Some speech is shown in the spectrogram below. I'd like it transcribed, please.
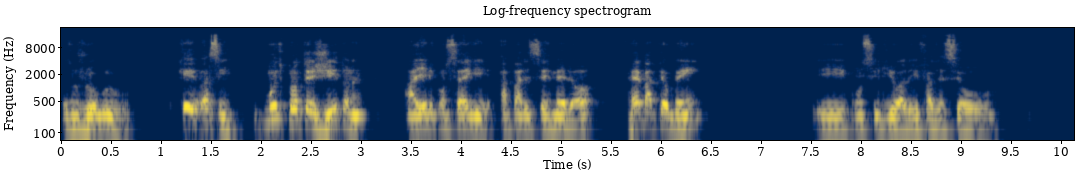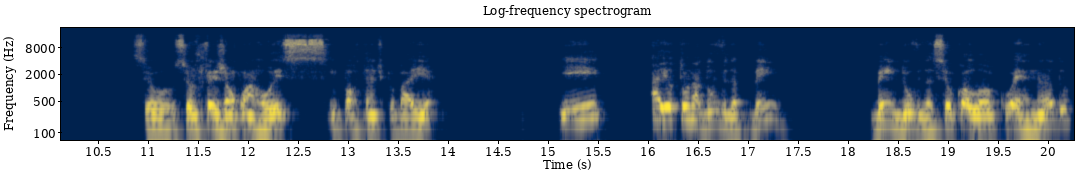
Fez um jogo que, assim, muito protegido, né? Aí ele consegue aparecer melhor. Rebateu bem e conseguiu ali fazer seu, seu, seu feijão com arroz importante para o Bahia. E aí eu estou na dúvida, bem, bem em dúvida, se eu coloco o Hernando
